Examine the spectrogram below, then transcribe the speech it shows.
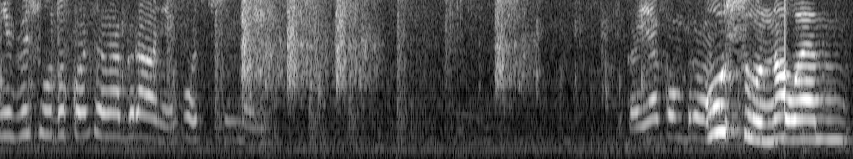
nie wyszło do końca nagranie, chodźcie no. Czekaj, jaką broń? Usunąłem...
